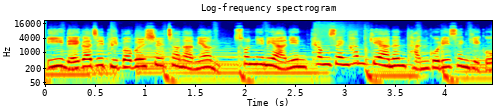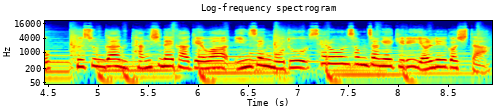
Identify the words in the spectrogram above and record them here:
이 네 가지 비법을 실천하면 손님이 아닌 평생 함께하는 단골이 생기고 그 순간 당신의 가게와 인생 모두 새로운 성장의 길이 열릴 것이다.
